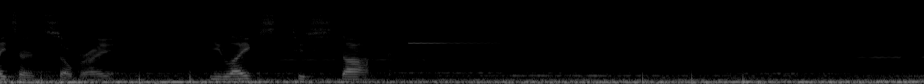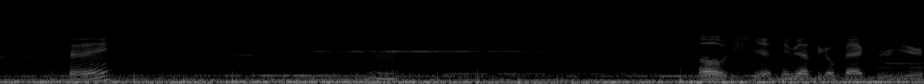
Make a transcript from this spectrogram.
Lights are so bright. He likes to stalk. Okay. Hmm. Oh shit, maybe I have to go back through here.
